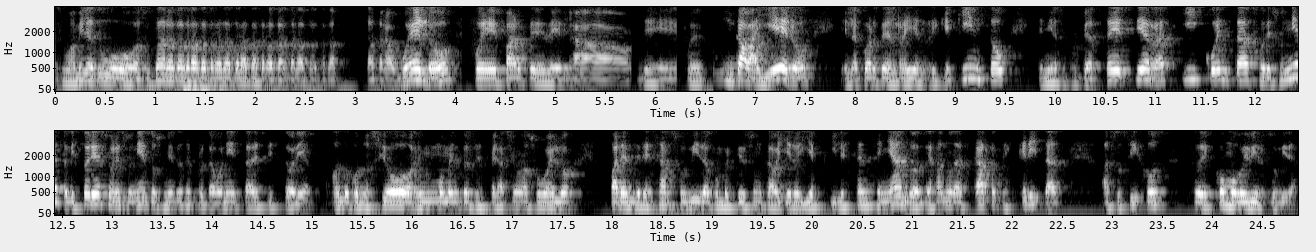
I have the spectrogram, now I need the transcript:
su familia tuvo a su tatarabuelo, fue parte de la, fue un caballero en la corte del rey Enrique V, tenía sus propias tierras y cuenta sobre su nieto. La historia sobre su nieto, su nieto es el protagonista de esta historia. Cuando conoció en un momento de desesperación a su abuelo para enderezar su vida, convertirse en un caballero y, y le está enseñando, dejando unas cartas escritas a sus hijos sobre cómo vivir su vida.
